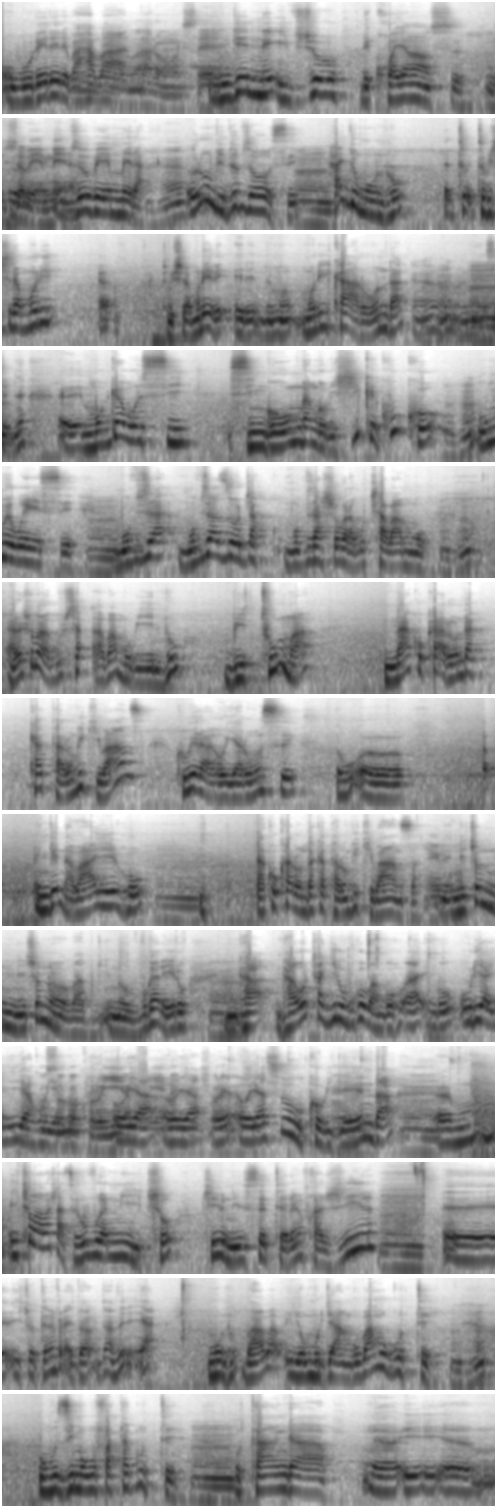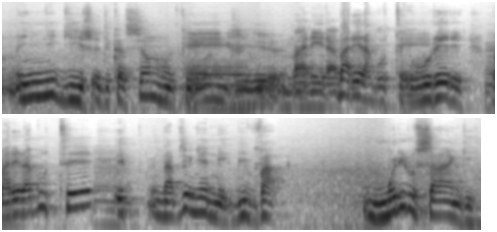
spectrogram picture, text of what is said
uburerere baha abana baronse ingene ivyo les croyances Ivyo bemera. bemera. Urumva ivyo byose. Hajya umuntu eh, tu- tubishira muri eh, tubishira muri mu- karonda eh, c'est bien. Eh, mugabo si si ngombwa ngo bishike kuko umwe wese muvya azoja muvya ashobora guca bamwo arashobora guca aba mu bintu bituma nako karonda kataronka ikibanza kubera aho yaronse uh, ingene abayeho i- ako karonda kataronka ikibanza. Nico nico nobabwi- novuga rero nta ntawo cagira ubwoba ngo ah, ngo uriya yiyahuye oya oya oya oya si uko bigenda. Eh, m- ico baba bashatse kuvuga nico ciyo ni se terrain fragile. Eh, ico terrain fragile iyo muryango ubaho gute? Ubuzima bufata gute? Utanga eh, eh, inyigisho education mu Eh, barera gute. uburere. Barera gute na byo nyene biva muri rusangi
